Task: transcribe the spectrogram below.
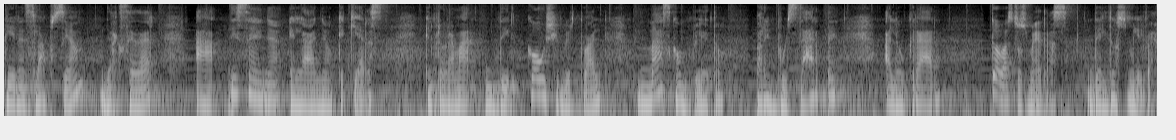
tienes la opción de acceder a Diseña el año que quieras el programa de coaching virtual más completo para impulsarte a lograr todas tus metas del 2020.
